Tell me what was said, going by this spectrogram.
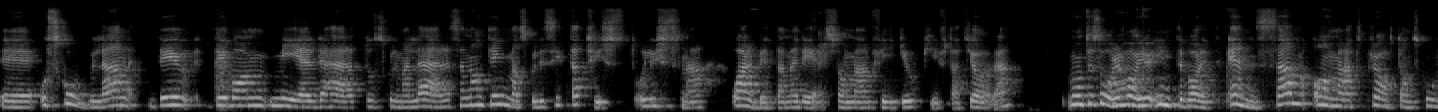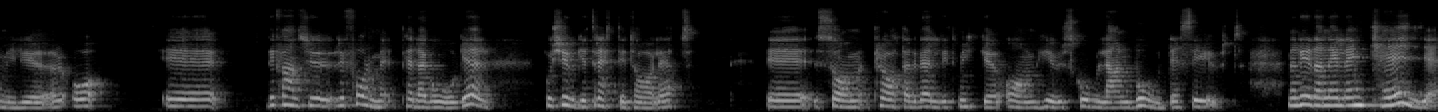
Eh, och skolan, det, det var mer det här att då skulle man lära sig någonting, man skulle sitta tyst och lyssna och arbeta med det som man fick i uppgift att göra. Montessori har ju inte varit ensam om att prata om skolmiljöer och eh, det fanns ju reformpedagoger på 20-30-talet eh, som pratade väldigt mycket om hur skolan borde se ut. Men redan Ellen Key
